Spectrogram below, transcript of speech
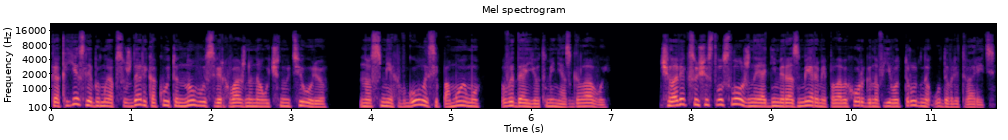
как если бы мы обсуждали какую-то новую сверхважную научную теорию, но смех в голосе, по-моему, выдает меня с головой. Человек – существо сложное, и одними размерами половых органов его трудно удовлетворить.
